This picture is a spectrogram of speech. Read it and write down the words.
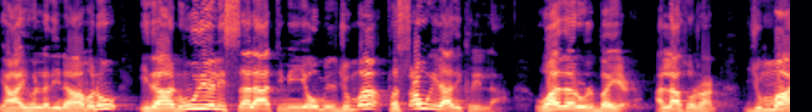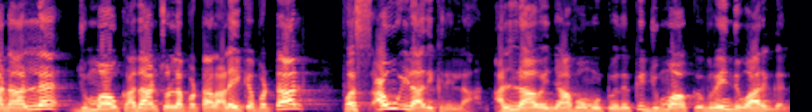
யாயுல்லதி நாமனு இதா நூதியலி சலாத்தி மீ யோமில் ஜும்மா ஃபஸ்ஸவு இலாதிக்கிறில்லா வதருல் பய அல்லாஹ் சொல்கிறான் ஜும்மா நாளில் ஜும்மாவுக்கு அதான் சொல்லப்பட்டால் அழைக்கப்பட்டால் ஃபஸ் அவு இலாதிக்கிறில்லா அல்லாவை ஞாபகம் ஊட்டுவதற்கு ஜும்மாவுக்கு விரைந்து வாருங்கள்.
